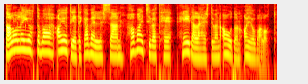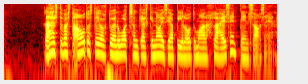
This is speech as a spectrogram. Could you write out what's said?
Talolle johtavaa ajotietä kävellessään havaitsivat he heitä lähestyvän auton ajovalot. Lähestyvästä autosta johtuen Watson käski naisia piiloutumaan läheiseen pensaaseen.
